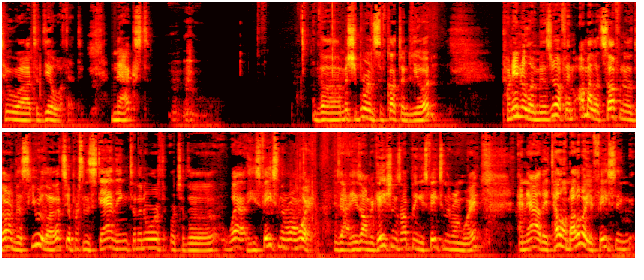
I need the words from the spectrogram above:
to uh, to deal with it. Next, the Mishabur and Sivkot Yud. Let's say a person standing to the north or to the west. He's facing the wrong way. He's, at, he's on vacation or something. He's facing the wrong way. And now they tell him, by the way, you're facing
